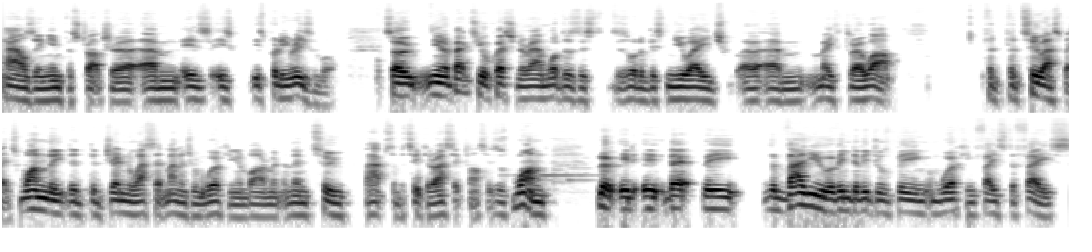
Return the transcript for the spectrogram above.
housing, infrastructure um, is is is pretty reasonable. So, you know, back to your question around what does this sort of this new age uh, um, may throw up? for, for two aspects. One, the, the, the general asset management working environment, and then two, perhaps the particular asset classes. As one, look, it, it, the, the the value of individuals being and working face to face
